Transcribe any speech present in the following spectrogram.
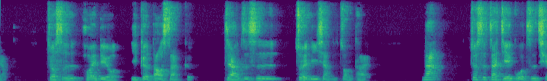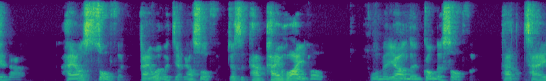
样的，就是会留一个到三个，这样子是最理想的状态。那就是在结果之前呢，还要授粉。刚才忘了讲要授粉，就是它开花以后，我们要人工的授粉，它才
